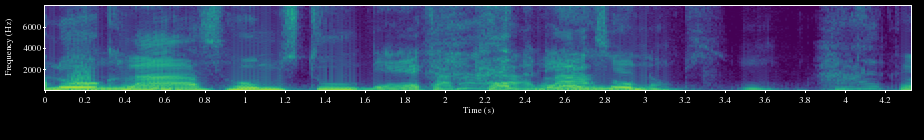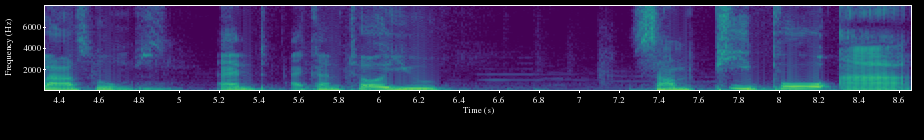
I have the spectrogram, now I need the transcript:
low no. class homes to high class Enya no. homes, high class homes, and I can tell you, some people are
